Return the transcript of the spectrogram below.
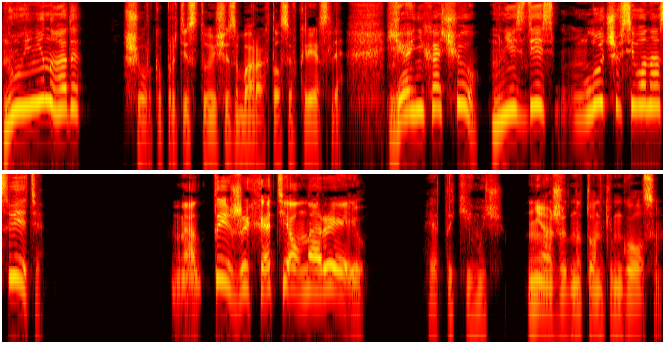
«Ну и не надо», — Шурка протестующе забарахтался в кресле. «Я не хочу. Мне здесь лучше всего на свете». «А ты же хотел на Рею!» Это Кимыч, неожиданно тонким голосом.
